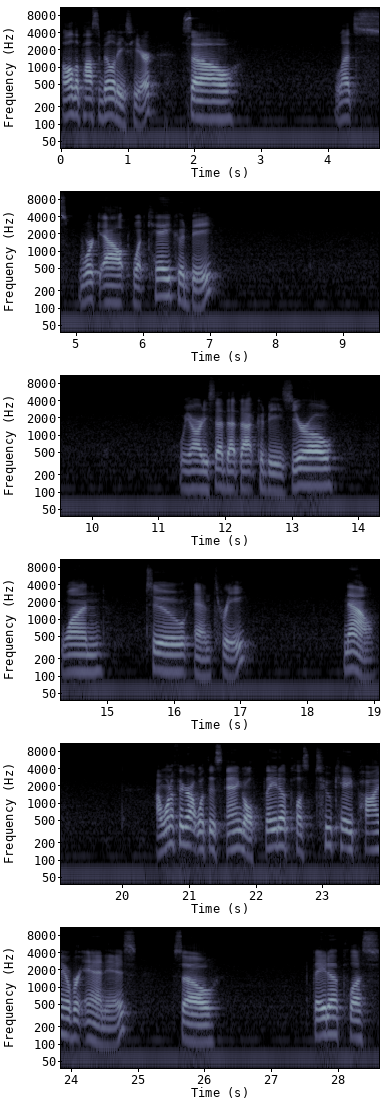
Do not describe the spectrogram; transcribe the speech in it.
all the possibilities here. So let's work out what k could be. We already said that that could be 0, 1, 2, and 3. Now, I want to figure out what this angle theta plus 2k pi over n is. So theta plus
